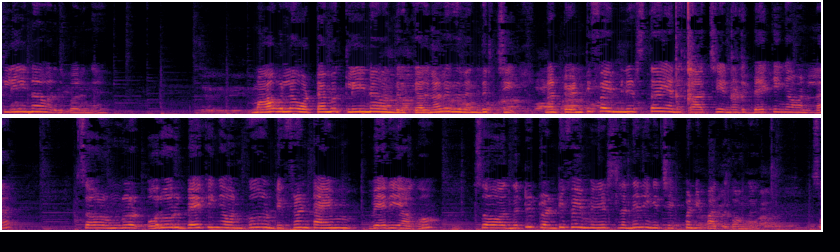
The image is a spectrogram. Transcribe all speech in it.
கிளீனா வருது பாருங்க. மாவுலாம் ஒட்டாம கிளீனா வந்திருக்கு. அதனால இது வெந்துருச்சு. நான் டுவெண்ட்டி ஃபைவ் மினிட்ஸ் தான் எனக்கு ஆச்சு. என்னோட பேக்கிங் அவன்ல ஸோ உங்களோட ஒரு ஒரு பேக்கிங் அவனுக்கும் டிஃப்ரெண்ட் டைம் வேரி ஆகும். ஸோ வந்துட்டு டுவெண்ட்டி ஃபைவ் மினிட்ஸ்லேருந்தே நீங்கள் செக் பண்ணி பார்த்துக்கோங்க. ஸோ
